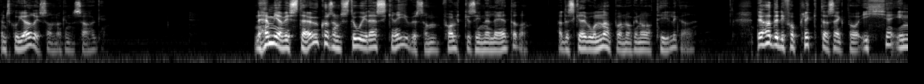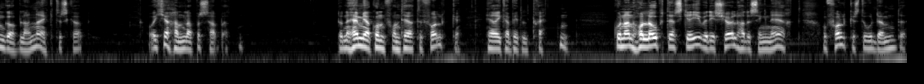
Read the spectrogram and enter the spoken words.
en skulle gjøre i sånne saker. Nehemja visste òg hva som sto i det skrivet som folket sine ledere hadde skrevet under på noen år tidligere. Der hadde de forplikta seg på å ikke inngå blanda ekteskap, og ikke handle på sabbaten. Da Nehemja konfronterte folket, her i kapittel 13, kunne han holde opp det skrivet de sjøl hadde signert, og folket sto dømte,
